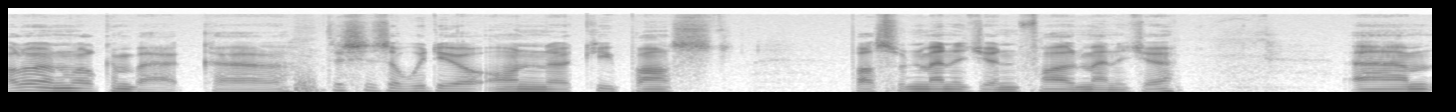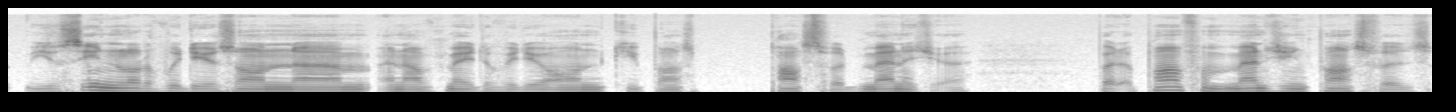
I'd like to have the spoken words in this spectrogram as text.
Hello and welcome back. Uh, this is a video on uh, KeePass Password Manager and File Manager. Um, you've seen a lot of videos on, um, and I've made a video on KeePass Password Manager. But apart from managing passwords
